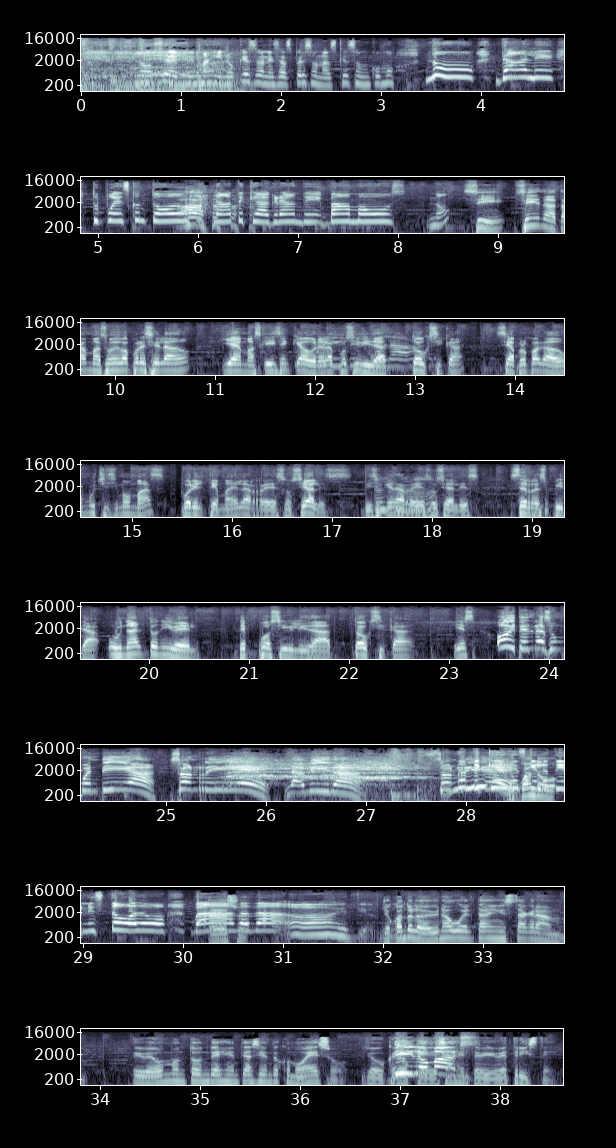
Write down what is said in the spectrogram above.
no sé, me imagino que son esas personas que son como, no, dale, tú puedes con todo, Ah. nada te queda grande, vamos, ¿no? Sí, sí, Nata, más o menos va por ese lado. Y además que dicen que ahora la positividad tóxica se ha propagado muchísimo más por el tema de las redes sociales. Dicen que en las redes sociales se respira un alto nivel de posibilidad tóxica. Y es, hoy tendrás un buen día, sonríe, la vida, No sonríe. te quejes Cuando- que lo tienes todo, va, va, va. Ay, Dios. Yo cuando le doy una vuelta en Instagram y veo un montón de gente haciendo como eso, yo creo Dilo, que esa Max. gente vive triste.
